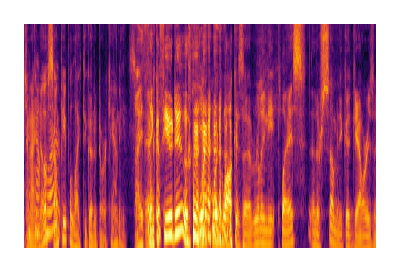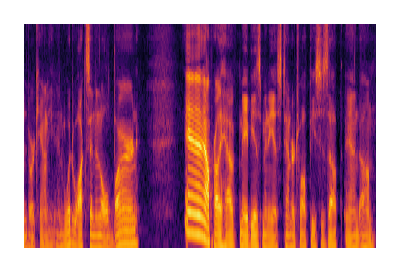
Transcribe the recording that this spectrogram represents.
and I out know some people like to go to Door County. So I think a few do. Wood, Woodwalk is a really neat place. There's so many good galleries in Door County, and Woodwalk's in an old barn. And I'll probably have maybe as many as 10 or 12 pieces up, and um,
